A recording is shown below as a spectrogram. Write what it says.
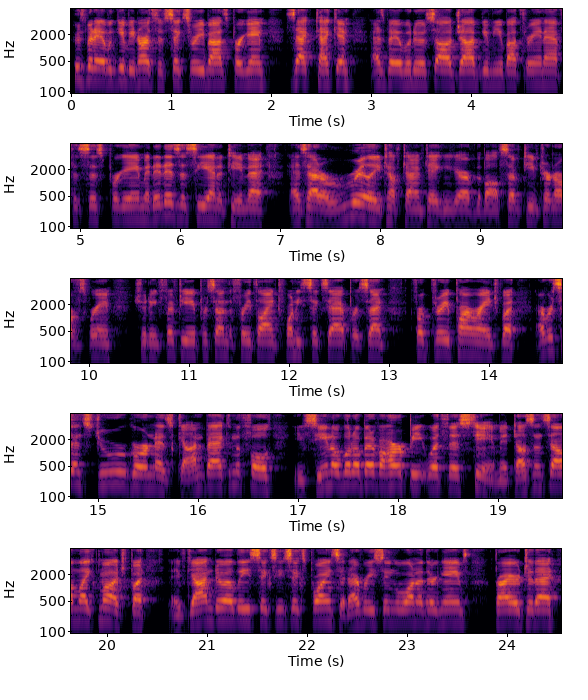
Who's been able to give you north of six rebounds per game? Zach Tekin has been able to do a solid job giving you about three and a half assists per game. And it is a Siena team that has had a really tough time taking care of the ball. 17 turnovers per game, shooting 58% of the free throw line, 26% from three point range. But ever since Drew Gordon has gotten back in the fold, you've seen a little bit of a heartbeat with this team. It doesn't sound like much, but they've gotten to at least 66 points in every single one of their games. Prior to that,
